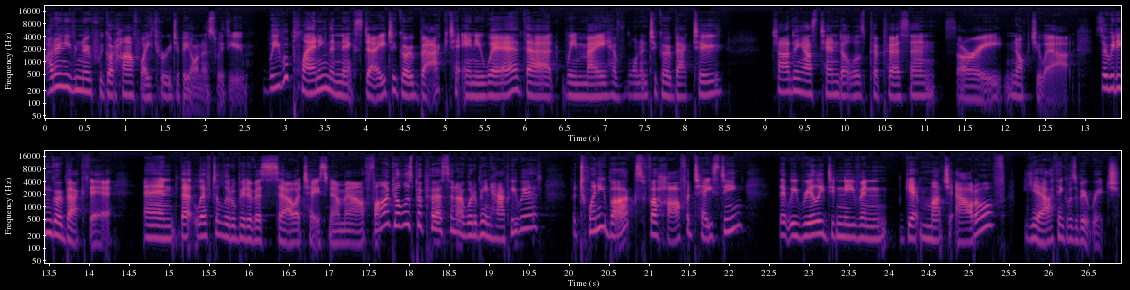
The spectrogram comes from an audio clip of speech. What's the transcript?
I don't even know if we got halfway through, to be honest with you. We were planning the next day to go back to anywhere that we may have wanted to go back to. Charging us $10 per person, sorry, knocked you out. So we didn't go back there and that left a little bit of a sour taste in our mouth. Five dollars per person, I would have been happy with, but twenty bucks for half a tasting that we really didn't even get much out of. Yeah, I think it was a bit rich.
